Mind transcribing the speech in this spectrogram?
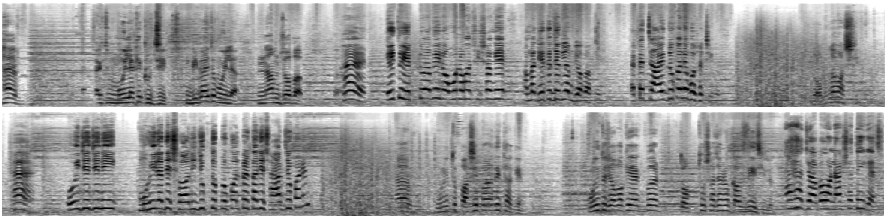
হ্যাঁ একজন মহিলাকে খুঁজছি। বিবাহিত মহিলা নাম জবাব। হ্যাঁ এই তো একটু আগেই রমনা মাসির সঙ্গে আমরা যেতে দেখলাম জবাকে একটা চায়ের দোকানে বসেছিল। মাসি? হ্যাঁ ওই যে যিনি মহিলাদের স্বনিযুক্ত প্রকল্পের কাজে সাহায্য করেন। হ্যাঁ উনি তো পাশে পাড়াতেই থাকেন। উনি তো জবাকে একবার তথ্য সাজানোর কাজ দিয়েছিল। হ্যাঁ হ্যাঁ জবা ওনার সাথেই গেছে।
